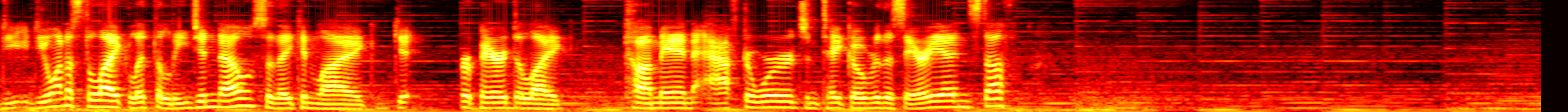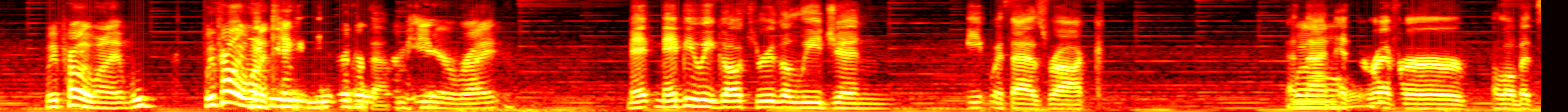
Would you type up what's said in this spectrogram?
do you, do you want us to like let the Legion know so they can like get prepared to like come in afterwards and take over this area and stuff? We probably want to. We, we probably want to take we the river from here, right? Maybe we go through the Legion, meet with Azrok, and then hit the river a little bit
